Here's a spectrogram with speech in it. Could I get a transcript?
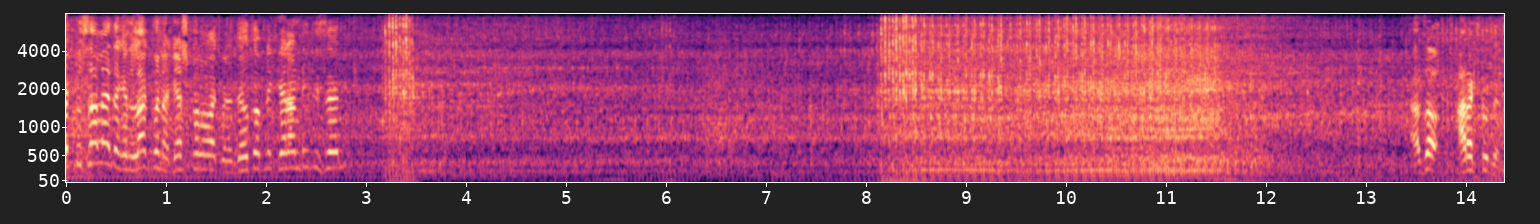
একটু চালাই দেখেন, লাগবে না, গ্যাস করা লাগবে না। যেহেতু আপনি গ্যারান্টি দিচ্ছেন আচ্ছা আর একটু দেন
